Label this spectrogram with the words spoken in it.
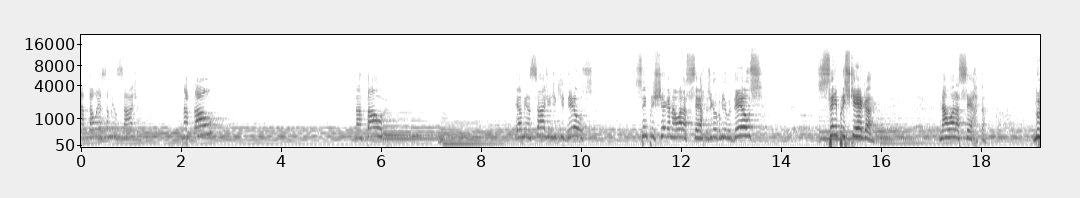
Natal é essa mensagem. Natal Natal é a mensagem de que Deus sempre chega na hora certa. Diga comigo, Deus sempre chega na hora certa, no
